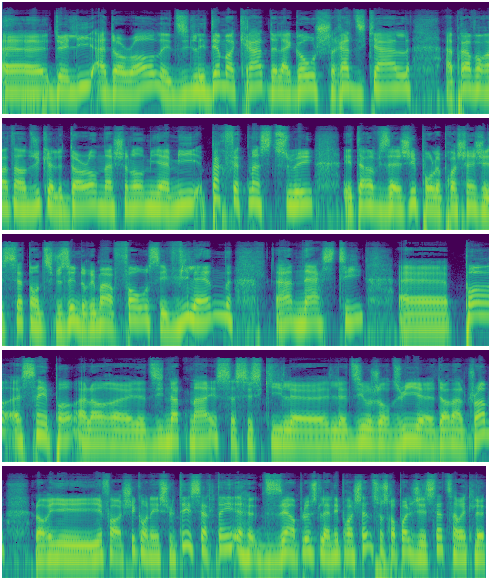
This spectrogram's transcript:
euh, de lit à Doral. Il dit les démocrates de la gauche radicale, après avoir entendu que le Doral National Miami, parfaitement situé, était envisagé pour le prochain G7, ont diffusé une rumeur fausse et vilaine, hein, nasty. Euh, pas euh, sympa. Alors, euh, il dit not nice. C'est ce qu'il euh, a dit aujourd'hui, Donald Trump. Alors, il est, fâché qu'on a insulté. Certains disaient en plus l'année prochaine, ce sera pas le G7, ça va être le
